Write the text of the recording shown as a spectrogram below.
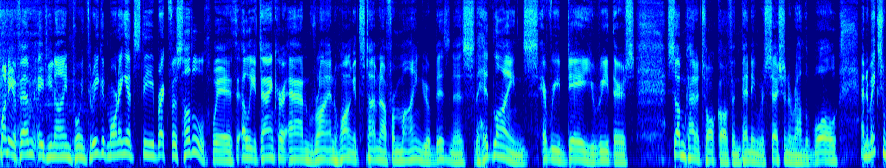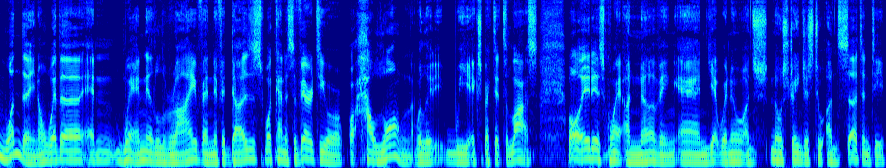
Money FM 89.3. Good morning. It's the Breakfast Huddle with Elliot Danker and Ryan Huang. It's time now for Mind Your Business. The headlines every day you read, there's some kind of talk of impending recession around the world. And it makes you wonder, you know, whether and when it'll arrive. And if it does, what kind of severity or, how long will it, we expect it to last? Well, it is quite unnerving. And yet we're no, no strangers to uncertainty.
